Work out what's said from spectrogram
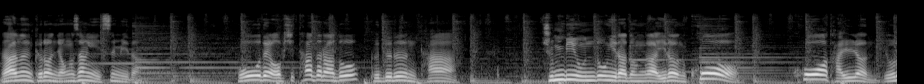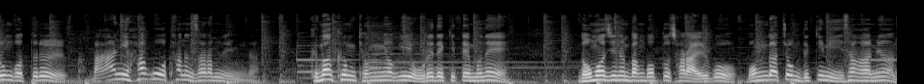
라는 그런 영상이 있습니다. 보호대 없이 타더라도 그들은 다 준비 운동이라던가 이런 코어 코어 단련 이런 것들을 많이 하고 타는 사람들입니다. 그만큼 경력이 오래됐기 때문에 넘어지는 방법도 잘 알고 뭔가 좀 느낌이 이상하면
